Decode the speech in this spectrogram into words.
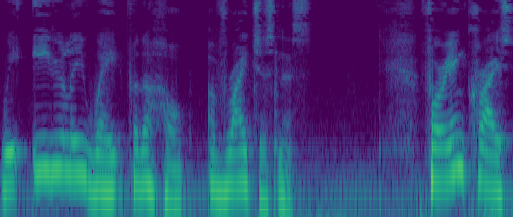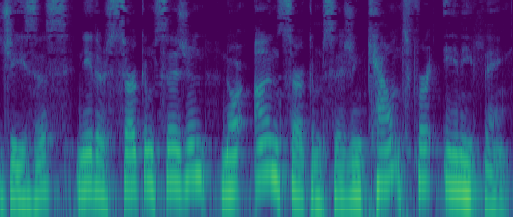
we eagerly wait for the hope of righteousness. For in Christ Jesus, neither circumcision nor uncircumcision counts for anything.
